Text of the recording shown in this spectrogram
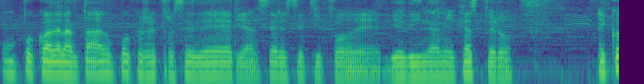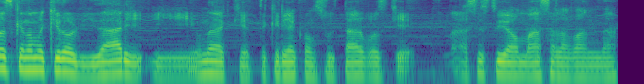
un poco adelantar, un poco retroceder y hacer este tipo de, dinámicas, pero hay cosas que no me quiero olvidar y, y, una que te quería consultar, vos que has estudiado más a la banda.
